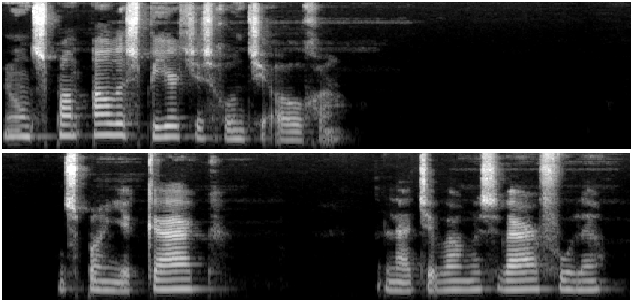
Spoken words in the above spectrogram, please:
En ontspan alle spiertjes rond je ogen. Ontspan je kaak laat je wangen zwaar voelen.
